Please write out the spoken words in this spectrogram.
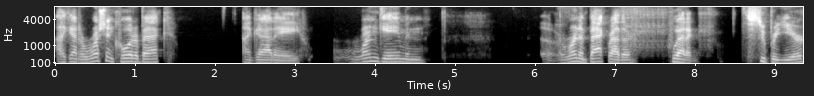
I got a Russian quarterback. I got a run game and uh, a running back rather who had a super year.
